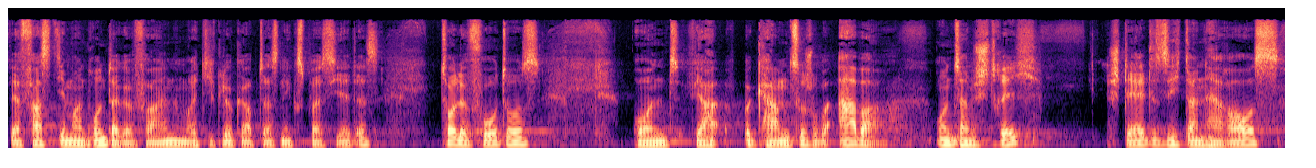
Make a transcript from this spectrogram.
Wäre fast jemand runtergefallen, haben richtig Glück gehabt, dass nichts passiert ist. Tolle Fotos und wir bekamen Zuschauer. Aber unterm Strich stellte sich dann heraus,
